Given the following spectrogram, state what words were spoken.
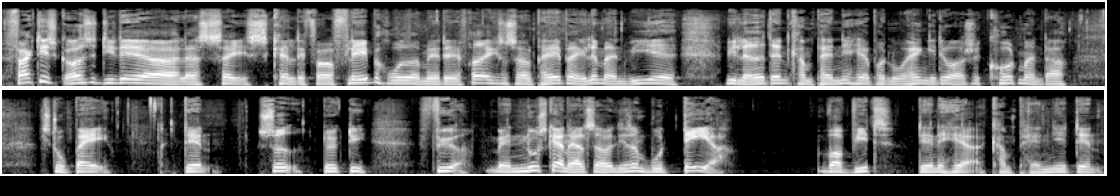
Faktisk også de der, lad os kalde det for flæbehoveder med Frederiksen, Søren Pape og Ellemann. Vi, øh, vi lavede den kampagne her på Den Uafhængige. Det var også Kortmann, der stod bag den sød, dygtig fyr. Men nu skal han altså ligesom vurdere, hvorvidt denne her kampagne, den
